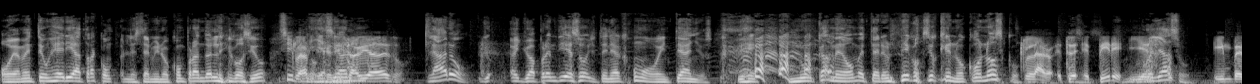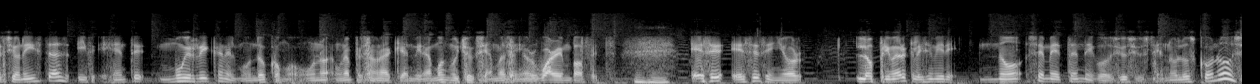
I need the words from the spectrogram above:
obviamente un geriatra les terminó comprando el negocio. Sí, claro, que sí sabía de eso. Claro, yo, eh, yo aprendí eso, yo tenía como 20 años. Yo dije, nunca me debo meter en un negocio que no conozco. Claro, entonces, eh, mire, un y es rollazo. inversionistas y gente muy rica en el mundo, como uno- una persona que admiramos mucho que se llama el señor Warren Buffett. Ese, ese señor, lo primero que le dice, mire, no se meta en negocios si usted no los conoce.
